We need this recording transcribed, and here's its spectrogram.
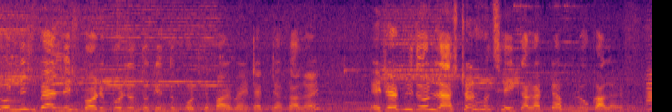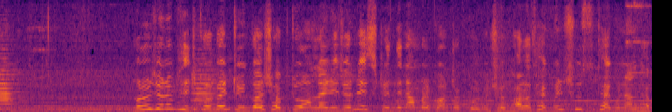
চল্লিশ বিয়াল্লিশ বডি পর্যন্ত কিন্তু পড়তে পারবে, এটা একটা কালার এটার ভিতর লাস্ট হচ্ছে এই কালারটা ব্লু কালার এগুলোর জন্য ভিজিট করবেন টুইঙ্কল শপ টু অনলাইনের জন্য স্ক্রিনতে নাম্বার কন্ট্যাক্ট করবেন। সব ভালো থাকবেন, সুস্থ থাকবেন, আল্লাহ।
